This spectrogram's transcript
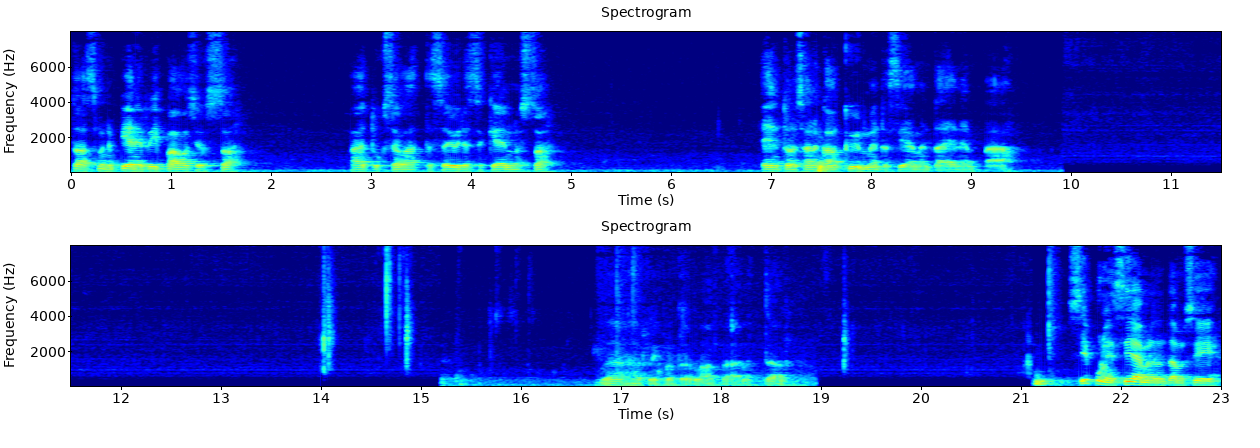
taas semmoinen pieni ripaus, jossa ajatuksella, että tässä yhdessä kennossa ei nyt olisi ainakaan kymmentä siementä enempää. Vähän ripotellaan päälle täällä. Sipulin siemenet on tämmösiä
